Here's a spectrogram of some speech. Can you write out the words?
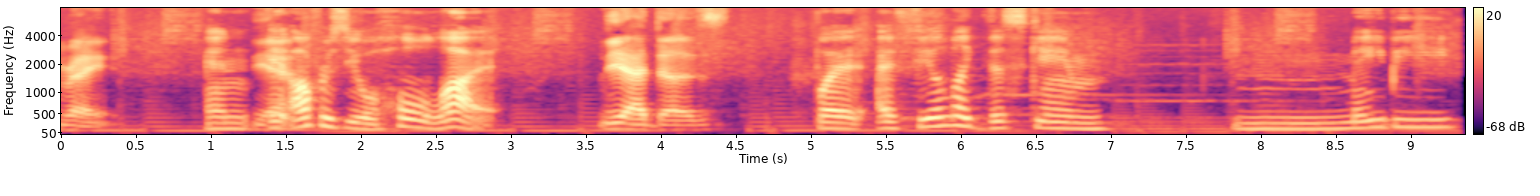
Right. And Yeah. it offers you a whole lot, Yeah, it does. but I feel like this game maybe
